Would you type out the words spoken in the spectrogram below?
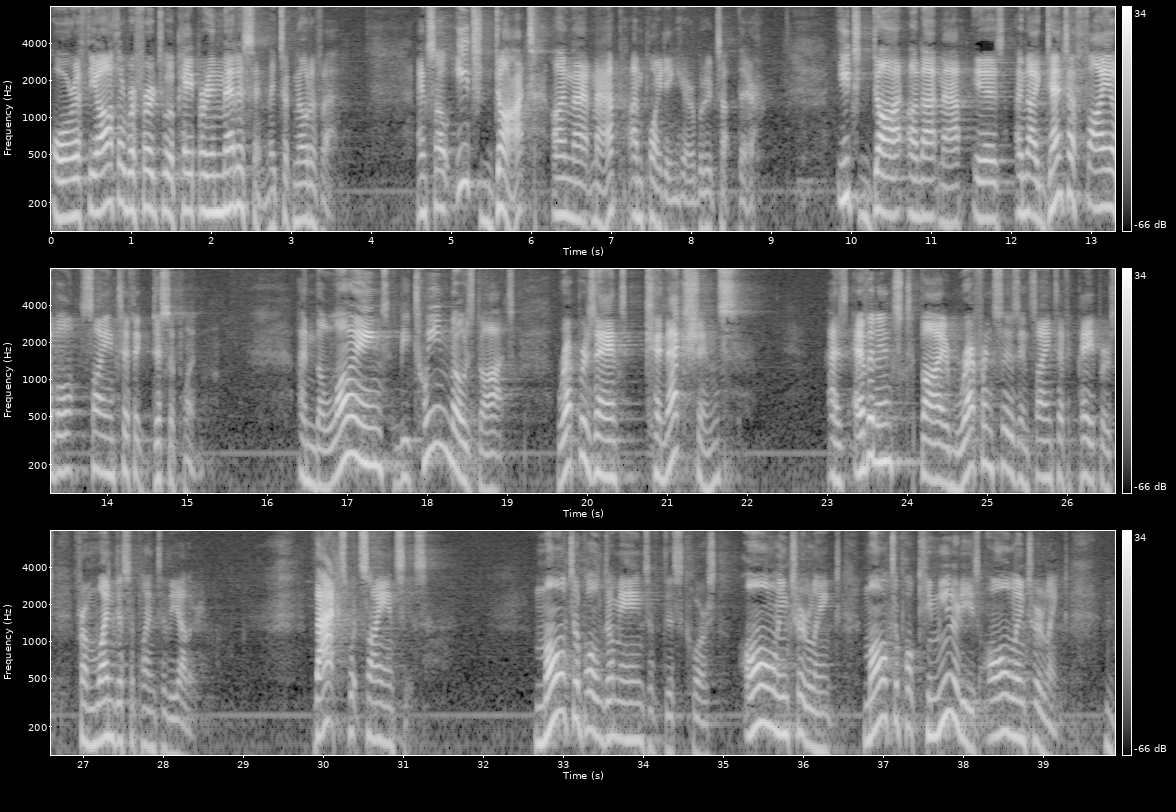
Or if the author referred to a paper in medicine, they took note of that. And so each dot on that map, I'm pointing here, but it's up there, each dot on that map is an identifiable scientific discipline. And the lines between those dots represent connections as evidenced by references in scientific papers from one discipline to the other. That's what science is. Multiple domains of discourse, all interlinked, multiple communities, all interlinked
